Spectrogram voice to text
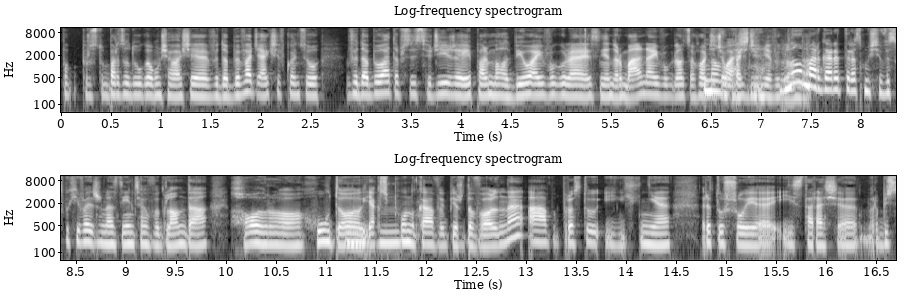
po prostu bardzo długo musiała się wydobywać, a jak się w końcu wydobyła, to wszyscy stwierdzili, że jej palma odbiła i w ogóle jest nienormalna i w ogóle o co chodzi, czemu tak dziwnie wygląda. No, Margaret teraz musi wysłuchiwać, że na zdjęciach wygląda choro, chudo, jak Mhm. szpunka, wybierz dowolne, a po prostu ich nie retuszuje i stara się robić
